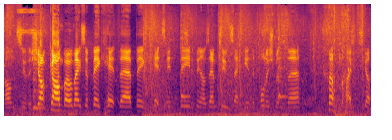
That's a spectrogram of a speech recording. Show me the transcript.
onto the shot combo, makes a big hit there, big hit indeed. I think that was M2 taking the punishment there. Oh my god.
